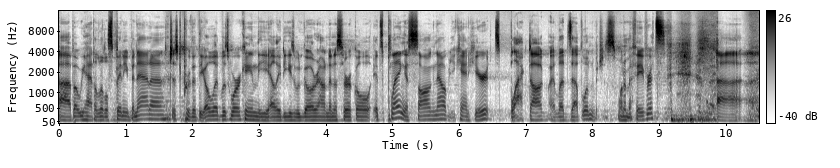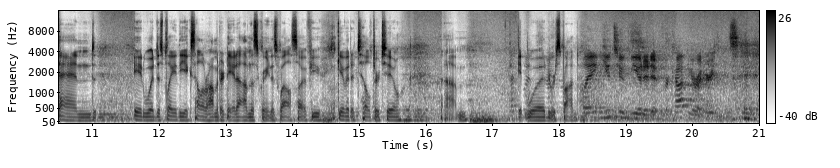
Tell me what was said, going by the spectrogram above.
Uh, but we had a little spinny banana just to prove that the OLED was working. The LEDs would go around in a circle. It's playing a song now, but you can't hear it. It's Black Dog by Led Zeppelin, which is one of my favorites. Uh, and it would display the accelerometer data on the screen as well. So if you give it a tilt or two, um, it would respond. Playing YouTube muted it for copyright reasons.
